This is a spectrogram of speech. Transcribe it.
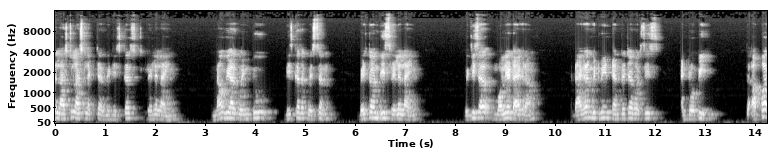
the last to last lecture, we discussed Rayleigh line. Now we are going to discuss a question based on this Rayleigh line, which is a Mollier diagram, diagram between temperature versus entropy. The upper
